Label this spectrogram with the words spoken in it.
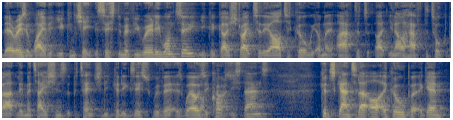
there is a way that you can cheat the system if you really want to. You could go straight to the article. I mean, I have to, you know, I have to talk about limitations that potentially could exist with it as well as of it course. currently stands. Could scan to that article, but again,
